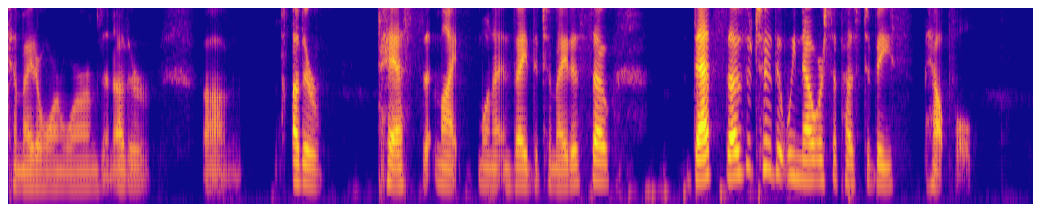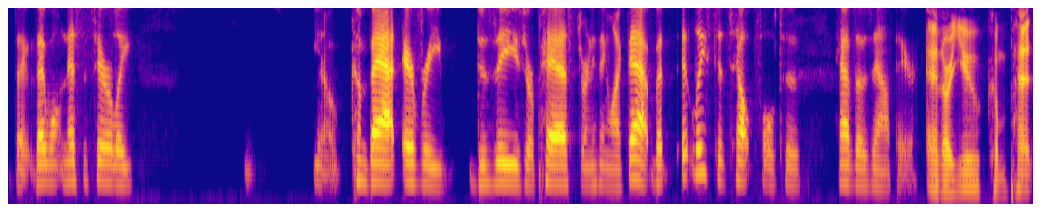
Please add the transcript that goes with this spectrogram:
tomato hornworms and other um, other pests that might want to invade the tomatoes. So that's those are two that we know are supposed to be helpful. They they won't necessarily you know combat every disease or pest or anything like that, but at least it's helpful to have those out there. And are you compa-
